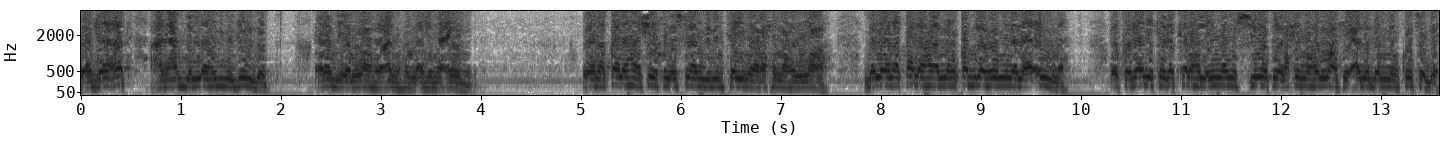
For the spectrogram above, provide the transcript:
وجاءت عن عبد الله بن جندب رضي الله عنهم أجمعين. ونقلها شيخ الإسلام ابن تيمية رحمه الله بل ونقلها من قبله من الأئمة. وكذلك ذكرها الإمام السيوطي رحمه الله في عدد من كتبه.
